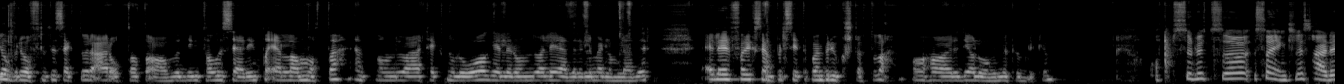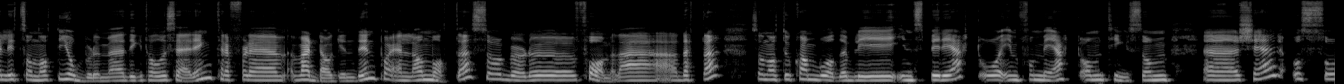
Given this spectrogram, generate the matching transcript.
jobber i offentlig sektor er opptatt av digitalisering på en eller annen måte. Enten om du er teknolog, eller om du er leder eller mellomleder. Eller f.eks. sitter på en brukerstøtte og har dialoger med publikum. Absolutt. Så, så, egentlig så er det litt sånn at jobber du med digitalisering, treffer det hverdagen din på en eller annen måte, så bør du få med deg dette. Sånn at du kan både bli inspirert og informert om ting som eh, skjer. Og så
